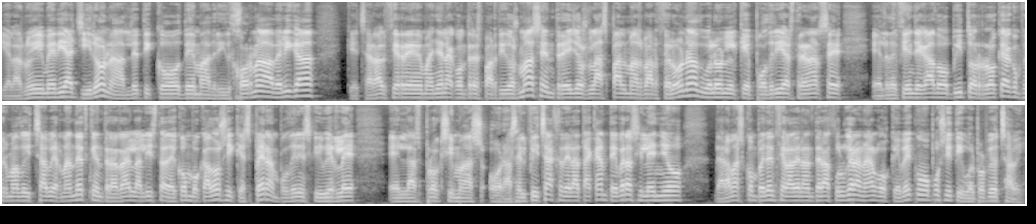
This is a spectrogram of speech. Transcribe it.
y a las 9 y media Girona-Atlético de Madrid. Jornada de Liga que echará el cierre mañana con tres partidos más, entre ellos Las Palmas-Barcelona, duelo en el que podría estrenarse el recién llegado Víctor Roque, ha confirmado y Xavi Hernández que entrará en la lista de convocados y que esperan poder inscribirle en las próximas horas. El fichaje del atacante brasileño dará más competencia a la delantera azulgrana, algo que ve como positivo el propio Xavi.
